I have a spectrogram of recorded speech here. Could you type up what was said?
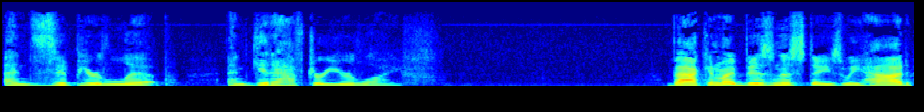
and zip your lip and get after your life back in my business days, we had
